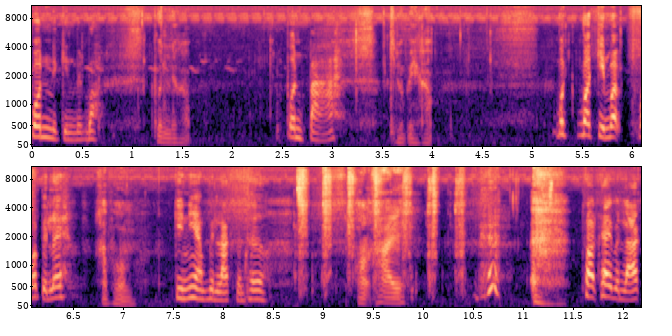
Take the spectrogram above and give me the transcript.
ปนนี่กินเป็นบ่เพิ่นเลยครับปนป่ากินเอาไปครับ บ่บ่กินบ่บ่เป็นเลย ครับผม กินนี่ยังเป็นรักกันเธอ ทอดไข่ทอดไข่เป็นรัก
